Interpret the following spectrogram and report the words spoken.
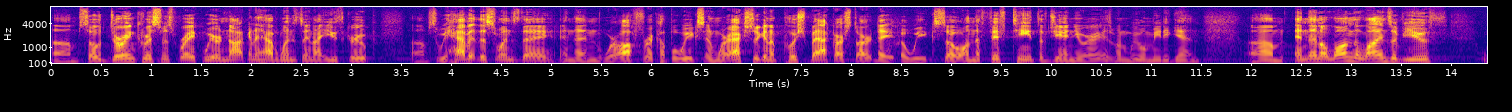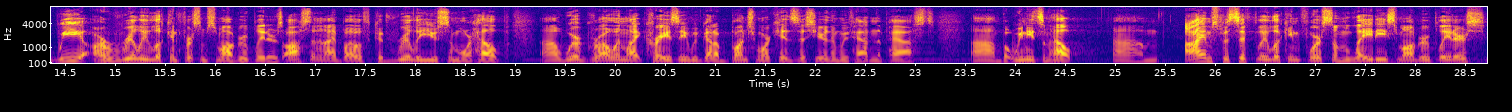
Um, so, during Christmas break, we are not going to have Wednesday night youth group. Um, so, we have it this Wednesday, and then we're off for a couple weeks, and we're actually going to push back our start date a week. So, on the 15th of January is when we will meet again. Um, and then, along the lines of youth, we are really looking for some small group leaders. Austin and I both could really use some more help. Uh, we're growing like crazy. We've got a bunch more kids this year than we've had in the past um, but we need some help. Um, I am specifically looking for some lady small group leaders.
